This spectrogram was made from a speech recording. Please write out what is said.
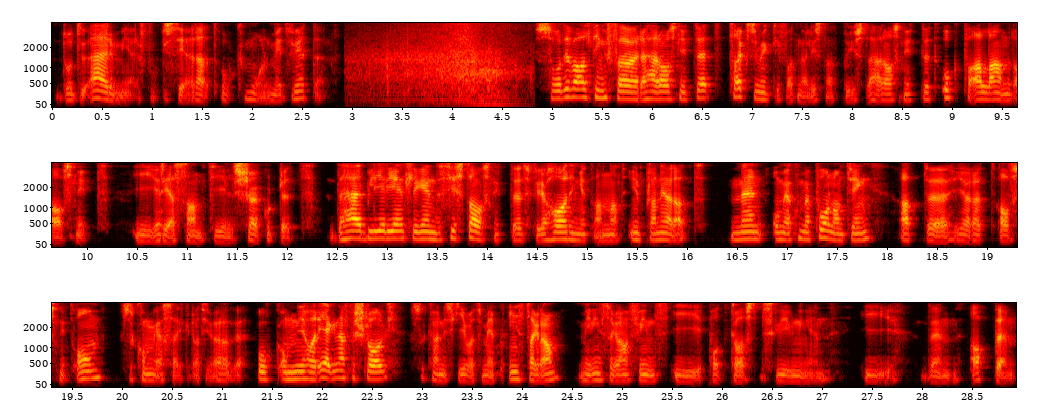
då du är mer fokuserad och målmedveten. Så det var allting för det här avsnittet. Tack så mycket för att ni har lyssnat på just det här avsnittet och på alla andra avsnitt i resan till körkortet. Det här blir egentligen det sista avsnittet för jag har inget annat inplanerat. Men om jag kommer på någonting att uh, göra ett avsnitt om så kommer jag säkert att göra det. Och om ni har egna förslag så kan ni skriva till mig på Instagram. Min Instagram finns i podcastbeskrivningen i den appen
